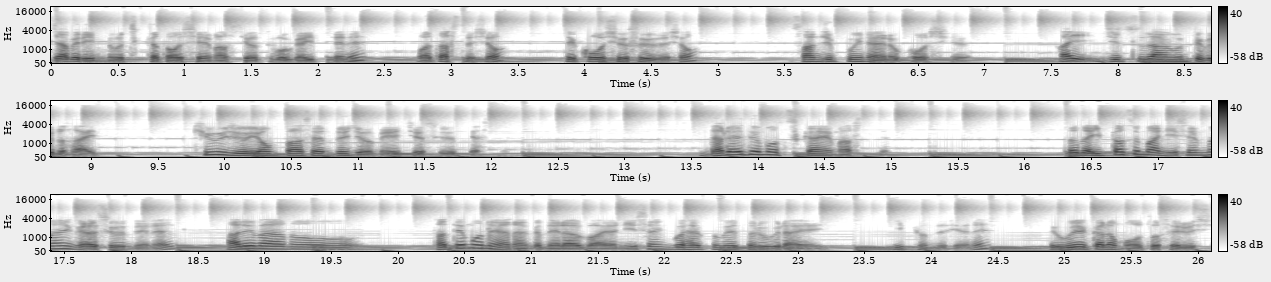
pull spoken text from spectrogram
ジャベリンの撃ち方を教えますよって僕が言ってね、渡すでしょ？で、講習するでしょ ?30 分以内の講習。はい、実弾撃ってください。94%以上命中するってやつ。誰でも使えますって。ただ一発まあ2000万円ぐらいするんでねあれはあの建物やなんか狙う場合は2500メートルぐらい行くんですよね。で上からも落とせるし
